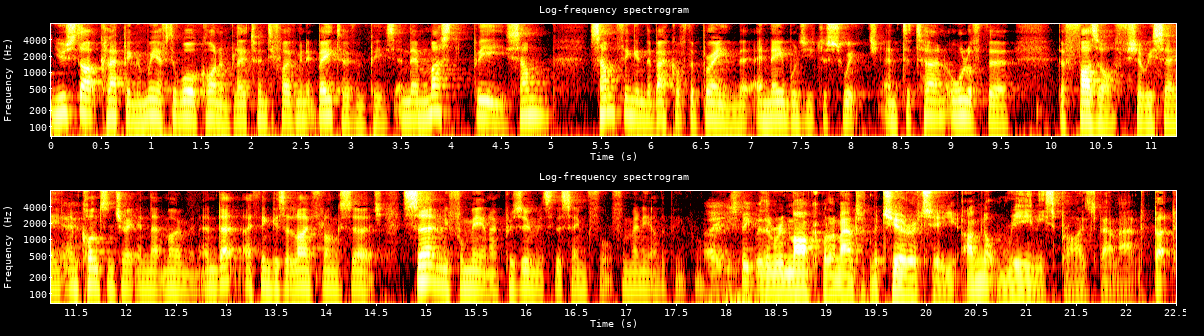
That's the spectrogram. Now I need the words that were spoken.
you start clapping, and we have to walk on and play a 25 minute Beethoven piece, and there must be some something in the back of the brain that enables you to switch and to turn all of the the fuzz off, shall we say, and concentrate in that moment. And that I think is a lifelong search, certainly for me, and I presume it's the same for for many other people. Uh, you speak with a remarkable amount of maturity. I'm not really surprised about that, but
